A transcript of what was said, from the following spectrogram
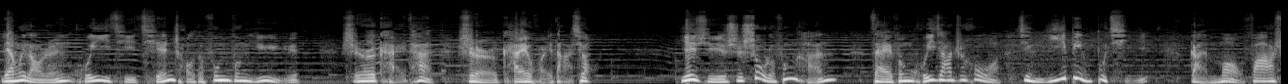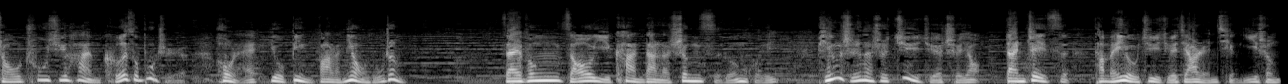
两位老人回忆起前朝的风风雨雨，时而慨叹，时而开怀大笑。也许是受了风寒。载沣回家之后啊，竟一病不起，感冒发烧、出虚汗、咳嗽不止，后来又并发了尿毒症。载沣早已看淡了生死轮回，平时呢是拒绝吃药，但这次他没有拒绝家人请医生。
